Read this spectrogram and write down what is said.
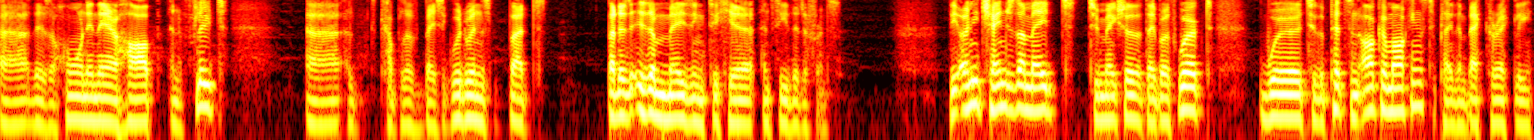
uh, there's a horn in there, a harp, and a flute, uh, a couple of basic woodwinds, but, but it is amazing to hear and see the difference. The only changes I made to make sure that they both worked were to the pizz and arco markings to play them back correctly,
